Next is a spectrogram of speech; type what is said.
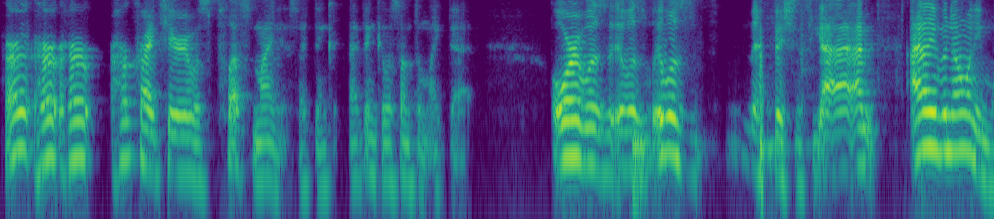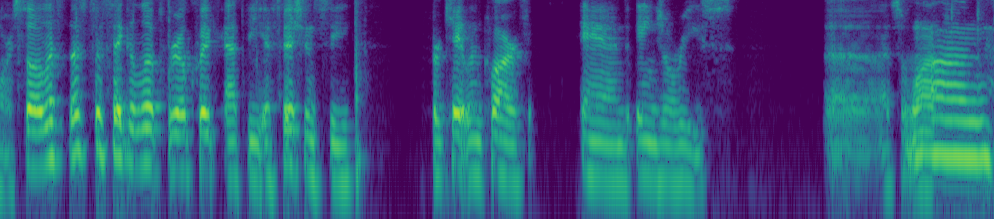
Her her her her criteria was plus minus. I think I think it was something like that, or it was it was it was efficiency. I, I'm I don't even know anymore. So let's let's just take a look real quick at the efficiency for Caitlin Clark and Angel Reese. Uh, that's one.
